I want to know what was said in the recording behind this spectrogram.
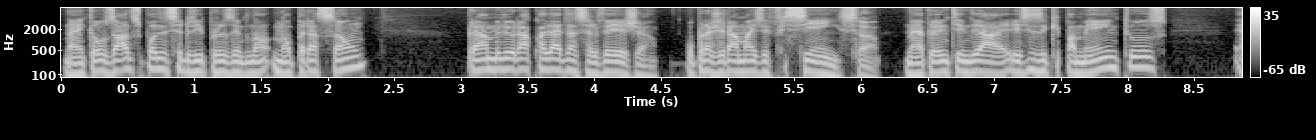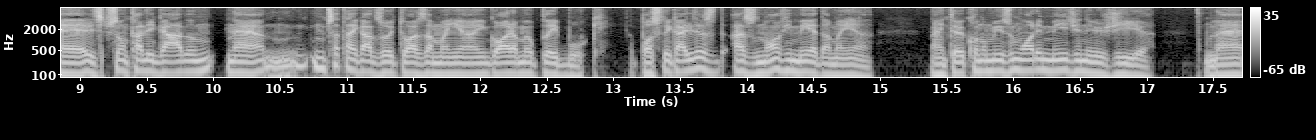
Né? Então os dados podem servir, por exemplo, na, na operação para melhorar a qualidade da cerveja ou para gerar mais eficiência. Tá. Né? Para entender, ah, esses equipamentos, é, eles precisam estar ligados, né? não precisa estar ligado às 8 horas da manhã, igual é o meu playbook. Eu posso ligar eles às 9 e meia da manhã. Né? Então eu economizo uma hora e meia de energia né?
